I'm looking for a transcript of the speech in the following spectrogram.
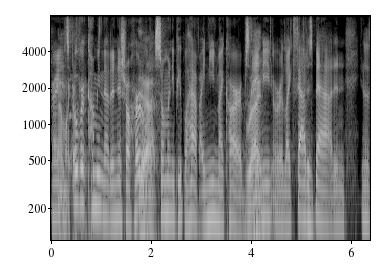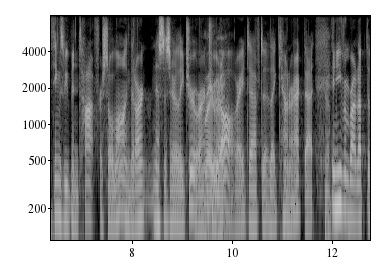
Right. I'm it's like, overcoming that initial hurdle Yeah. that so many people have. I need my carbs. Right. I need, or like fat is bad. And, you know, the things we've been taught for so long that aren't necessarily true or aren't Right, true at all, right? To have to like counteract that. And you even brought up the,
